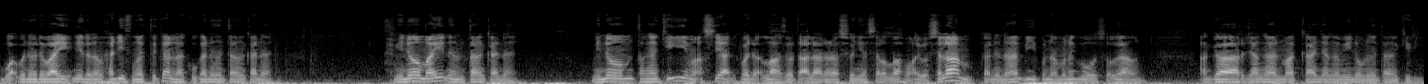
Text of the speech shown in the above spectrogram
Buat benda-benda baik ni dalam hadis mengatakan lakukan dengan tangan kanan. Minum air dengan tangan kanan. Minum tangan kiri maksiat kepada Allah SWT dan Rasulnya wasallam kerana Nabi pernah menegur seorang agar jangan makan jangan minum dengan tangan kiri.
